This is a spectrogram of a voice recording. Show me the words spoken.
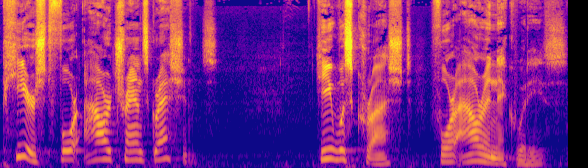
pierced for our transgressions, he was crushed for our iniquities.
